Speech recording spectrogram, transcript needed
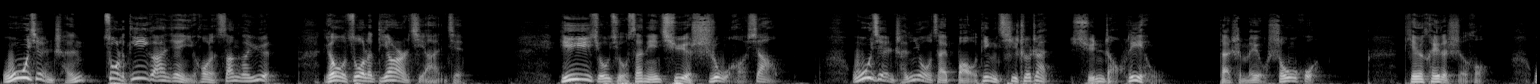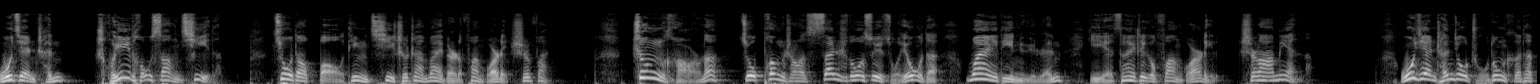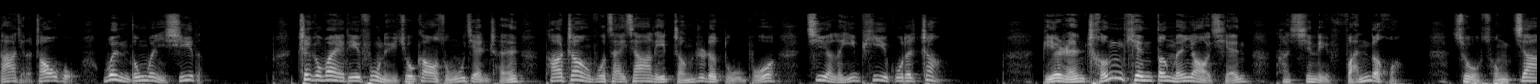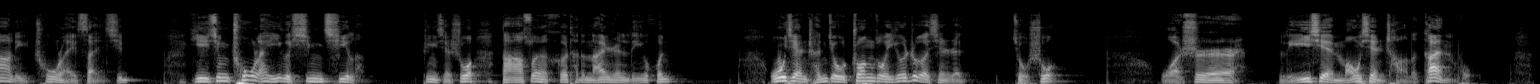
吴建臣做了第一个案件以后的三个月，又做了第二起案件。一九九三年七月十五号下午，吴建臣又在保定汽车站寻找猎物，但是没有收获。天黑的时候，吴建臣垂头丧气的就到保定汽车站外边的饭馆里吃饭。正好呢，就碰上了三十多岁左右的外地女人，也在这个饭馆里吃拉面呢。吴建臣就主动和她打起了招呼，问东问西的。这个外地妇女就告诉吴建臣，她丈夫在家里整日的赌博，借了一屁股的账，别人成天登门要钱，她心里烦得慌，就从家里出来散心，已经出来一个星期了，并且说打算和她的男人离婚。吴建臣就装作一个热心人，就说：“我是离县毛线厂的干部，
